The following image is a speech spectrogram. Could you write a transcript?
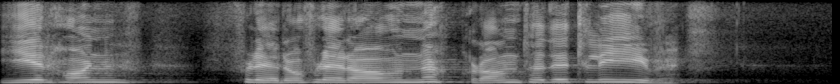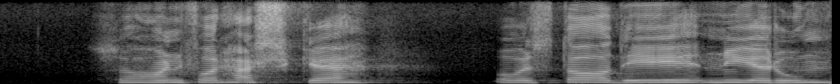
gir han flere og flere av nøklene til ditt liv, så han får herske over stadig nye rom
